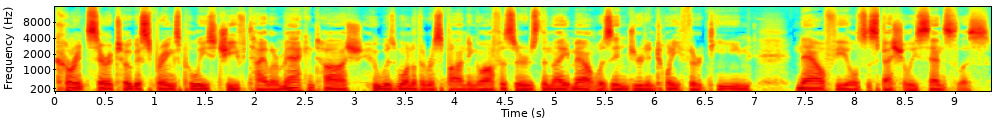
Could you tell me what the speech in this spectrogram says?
current Saratoga Springs Police Chief Tyler McIntosh, who was one of the responding officers the night Mount was injured in 2013, now feels especially senseless.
